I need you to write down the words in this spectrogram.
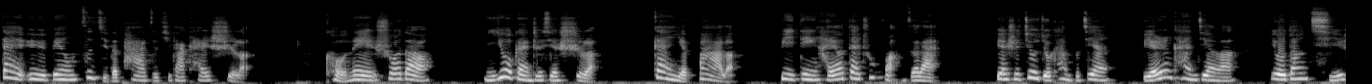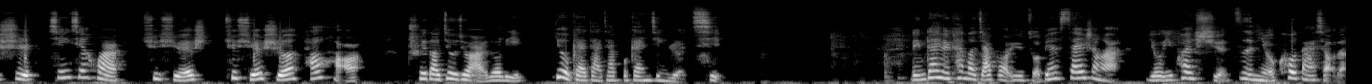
黛玉便用自己的帕子替他开市了，口内说道：“你又干这些事了，干也罢了，必定还要带出幌子来，便是舅舅看不见。”别人看见了，又当骑士新鲜话去学去学舌讨好，吹到舅舅耳朵里，又该大家不干净惹气。林黛玉看到贾宝玉左边腮上啊。有一块血渍，纽扣大小的，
